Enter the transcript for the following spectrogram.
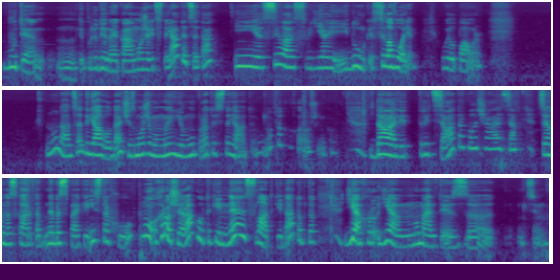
бути, типу, людина, яка може відстояти це, так? І сила своєї думки, сила волі, willpower. Ну да, це диявол, да? чи зможемо ми йому протистояти. Ну, так хорошенько. Далі, 30-та, виходить. Це у нас карта небезпеки і страху. Ну, хороший оракул, такий не сладкий, да? тобто є, є моменти з е, цим.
